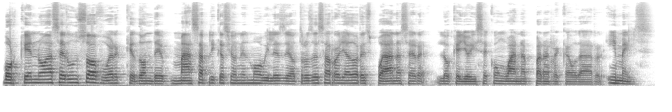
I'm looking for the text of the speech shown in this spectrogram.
¿por qué no hacer un software que donde más aplicaciones móviles de otros desarrolladores puedan hacer lo que yo hice con WANAP para recaudar emails?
